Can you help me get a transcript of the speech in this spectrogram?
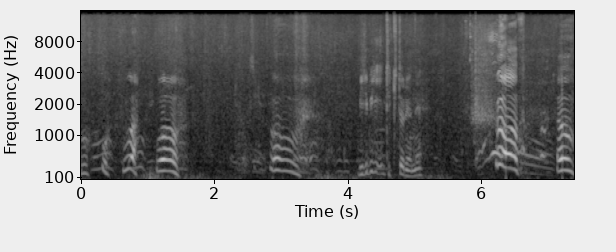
おおうわうわおおビリビリってきとるよねうわう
